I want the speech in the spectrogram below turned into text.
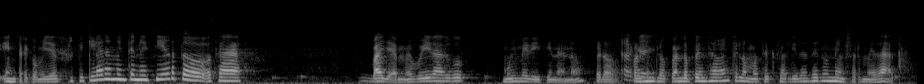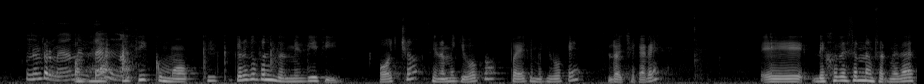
entre comillas, porque claramente no es cierto. O sea, vaya, me voy a ir a algo muy medicina, ¿no? Pero, por ejemplo, cuando pensaban que la homosexualidad era una enfermedad. Una enfermedad mental, ¿no? Así como, creo que fue en 2018, si no me equivoco, puede que me equivoque, lo checaré. Eh, dejó de ser una enfermedad.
